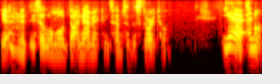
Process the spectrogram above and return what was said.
Yeah, Hmm. it, it's a little more dynamic in terms of the storytelling. Yeah, and fine.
